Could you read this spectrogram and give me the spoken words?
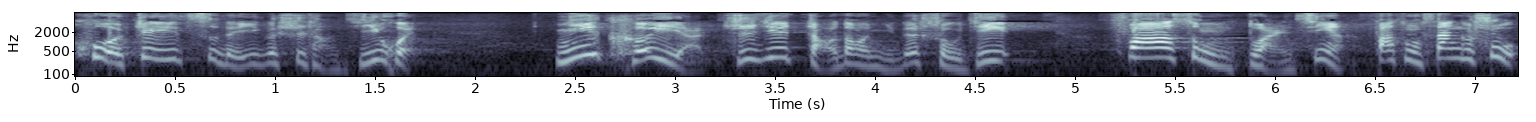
括这一次的一个市场机会。你可以啊，直接找到你的手机，发送短信啊，发送三个数，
